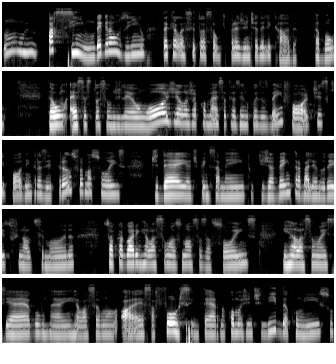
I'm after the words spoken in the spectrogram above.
um passinho, um degrauzinho daquela situação que pra gente é delicada, tá bom? Então, essa situação de leão hoje, ela já começa trazendo coisas bem fortes que podem trazer transformações de ideia, de pensamento, que já vem trabalhando desde o final de semana, só que agora em relação às nossas ações, em relação a esse ego, né, em relação a essa força interna, como a gente lida com isso,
